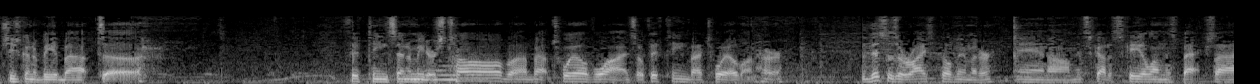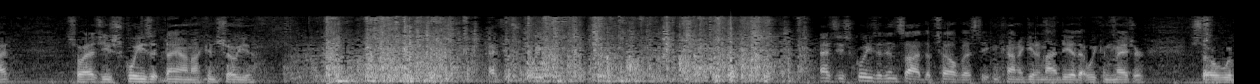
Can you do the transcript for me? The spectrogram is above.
She's going to be about uh, 15 centimeters tall by about 12 wide, so 15 by 12 on her. This is a rice pelvimeter, and um, it's got a scale on this back side. So as you squeeze it down, I can show you. As you squeeze as you squeeze it inside the pelvis, you can kind of get an idea that we can measure. So we,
